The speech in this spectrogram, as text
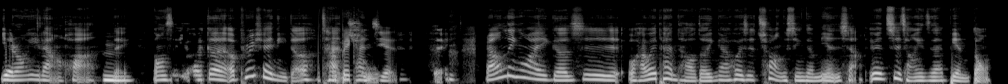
也容易量化，对公司也会更 appreciate 你的产被看见。对，然后另外一个是我还会探讨的，应该会是创新的面向，因为市场一直在变动。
